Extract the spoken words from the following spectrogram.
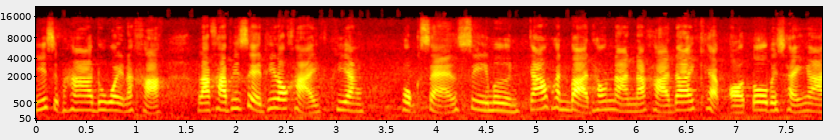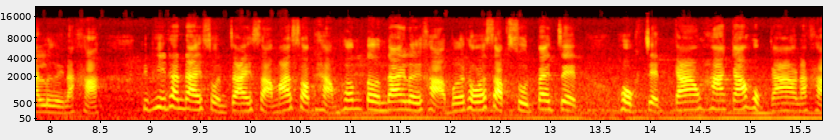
2025 ด้วยนะคะ ราคาพิเศษที่เราขายเพียง 649,000 บาทเท่านั้นนะคะ ได้แคปออโต้ไปใช้งานเลยนะคะ พี่ๆท่านใดสนใจสามารถสอบถามเพิ่มเติมได้เลยค่ะ เบอร์โทรศัพท์ 087 679 5969 นะคะ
